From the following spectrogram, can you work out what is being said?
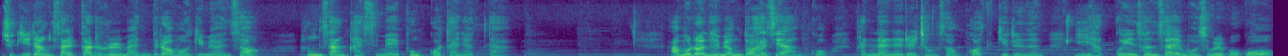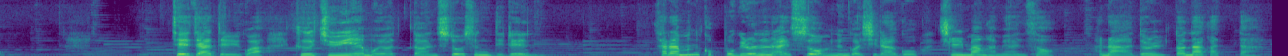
죽이랑 쌀가루를 만들어 먹이면서 항상 가슴에 품고 다녔다. 아무런 해명도 하지 않고 갓난애를 정성껏 기르는 이 학구인 선사의 모습을 보고 제자들과 그 주위에 모였던 수도승들은 사람은 겉보기로는 알 수 없는 것이라고 실망하면서 하나 둘 떠나갔다.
